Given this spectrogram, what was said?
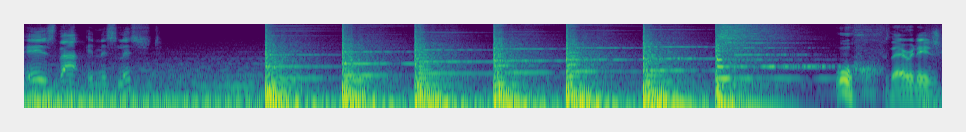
Is that in this list? Oh, there it is.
